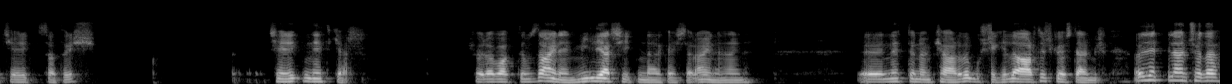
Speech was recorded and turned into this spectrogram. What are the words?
e, çeyrek satış çeyrek net kar. Şöyle baktığımızda aynen milyar şeklinde arkadaşlar. Aynen aynen. E, net dönem karı da bu şekilde artış göstermiş. Özet bilançoda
